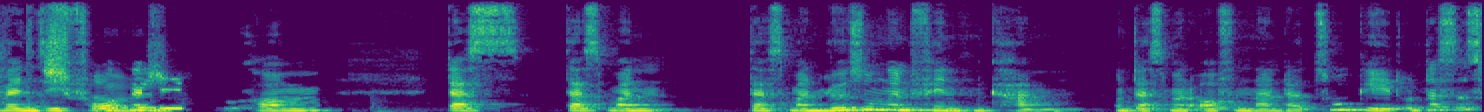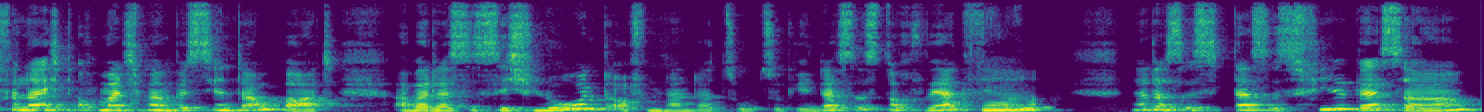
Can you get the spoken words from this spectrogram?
Wenn das sie stimmt. vorgelebt bekommen, dass, dass man dass man Lösungen finden kann und dass man aufeinander zugeht und dass es vielleicht auch manchmal ein bisschen dauert, aber dass es sich lohnt, aufeinander zuzugehen. Das ist doch wertvoll. Ja. ja das ist, das ist viel besser,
